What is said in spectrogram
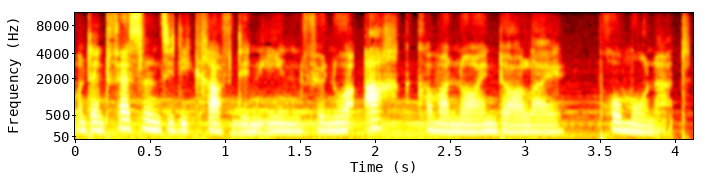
und entfesseln Sie die Kraft in Ihnen für nur 8,9 Dollar pro Monat.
